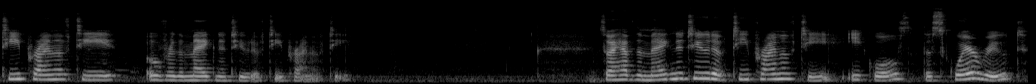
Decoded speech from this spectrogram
t prime of t over the magnitude of t prime of t. So I have the magnitude of t prime of t equals the square root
